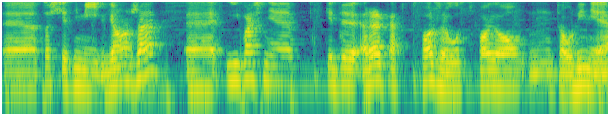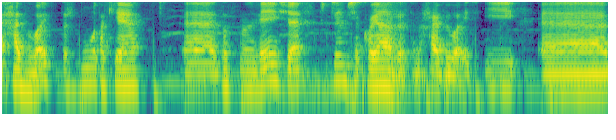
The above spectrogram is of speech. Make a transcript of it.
e, coś się z nimi wiąże e, i właśnie kiedy Rarecraft tworzył swoją mm, tą linię Heavyweight, też było takie e, zastanowienie się, z czym się kojarzy ten Heavyweight i e,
